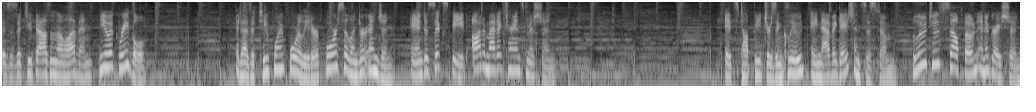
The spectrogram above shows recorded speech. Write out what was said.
This is a 2011 Buick Regal. It has a 2.4-liter four-cylinder engine and a six-speed automatic transmission. Its top features include a navigation system, Bluetooth cell phone integration,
